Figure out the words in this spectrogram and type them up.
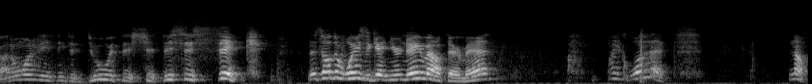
I don't want anything to do with this shit. This is sick. There's other ways of getting your name out there, man. Like what? No.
